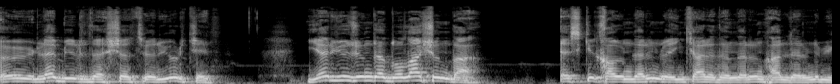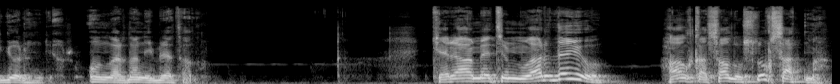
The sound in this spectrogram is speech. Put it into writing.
öyle bir dehşet veriyor ki yeryüzünde dolaşın da eski kavimlerin ve inkar edenlerin hallerini bir görün diyor. Onlardan ibret alın. Kerametim var diyor. Halka sal usluk satma.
